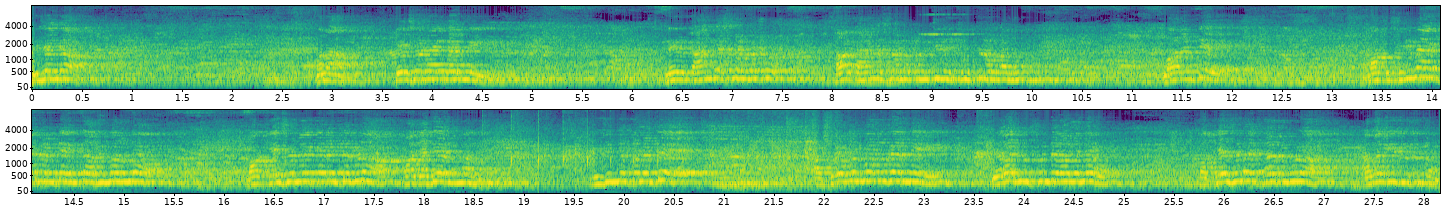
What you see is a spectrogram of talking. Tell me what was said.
నిజంగా మన కేశవ నాయక్ గారిని నేను కాంగ్రెస్లో ఉన్నప్పుడు ఆ కాంగ్రెస్ ఉన్నప్పటి నుంచి నేను చూస్తూనే ఉన్నాను. వారంటే మాకు సినిమా యాక్టర్ అంటే ఎంత అభిమానమో మా కేశవ నాయక్ గారు అంటే కూడా మాకు అదే అభిమానం. నిజం చెప్పాలంటే ఆ శోభన్ బాబు గారిని ఎలా చూస్తుండే వాళ్ళమో మా కేశవ నాయక్ సార్ కూడా అలాగే చూస్తున్నాం.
